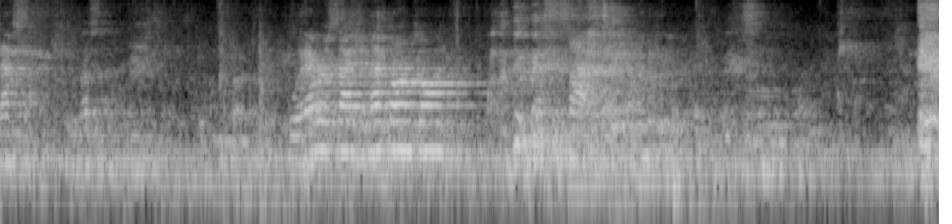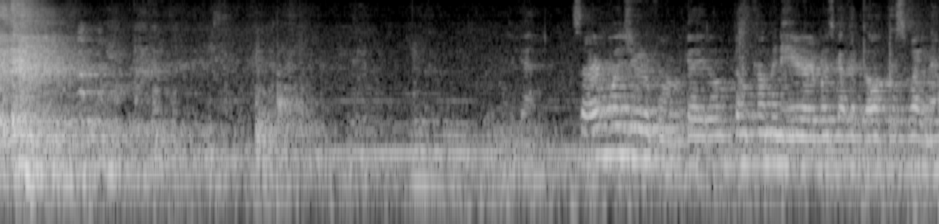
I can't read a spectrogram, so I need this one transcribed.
Left side, left side. Whatever side your left arm's on, that's the side. Okay. So everyone's uniform, okay? Don't, don't come in here, everyone's got the belt this way now.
